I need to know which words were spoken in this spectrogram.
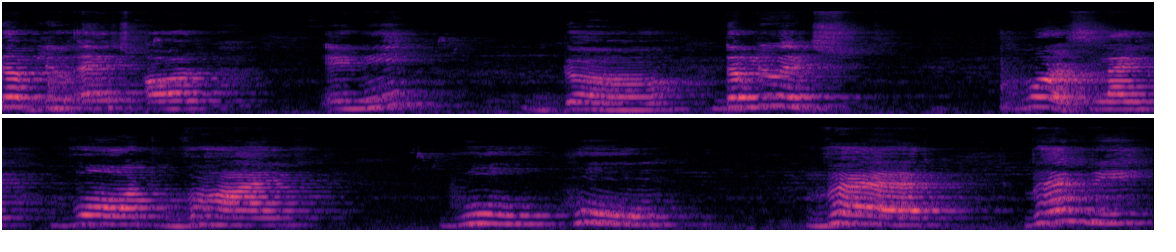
WH or any uh, WH words like what, why, who, whom, where. When we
